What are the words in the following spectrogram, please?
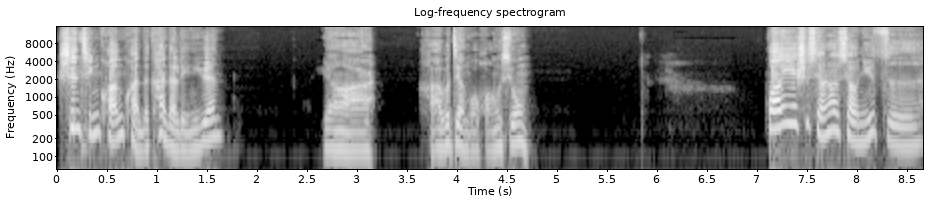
深情款款的看着凌渊：“渊儿，还不见过皇兄？王爷是想让小女子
